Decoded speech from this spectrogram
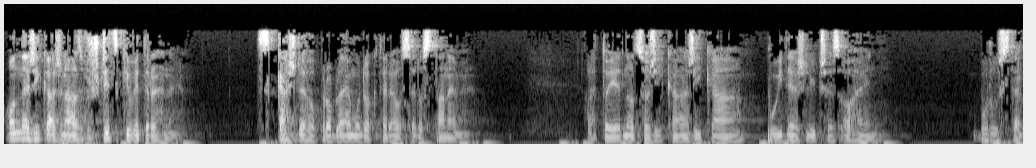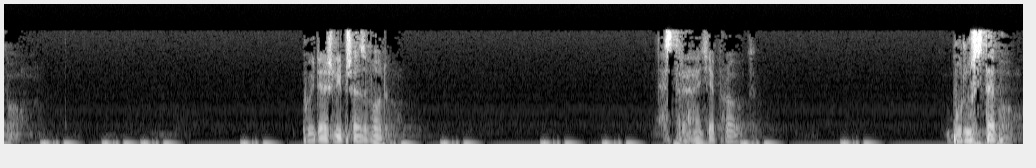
On neříká, že nás vždycky vytrhne z každého problému, do kterého se dostaneme. Ale to jedno, co říká, říká, půjdeš-li přes oheň, budu s tebou. Půjdeš-li přes vodu, nestrhne tě prout. Budu s tebou.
